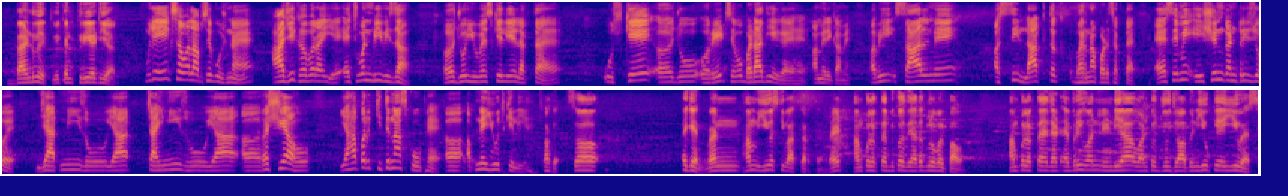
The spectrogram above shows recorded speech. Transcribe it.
bandwidth we can create here मुझे एक सवाल आपसे पूछना है। आज ही खबर आई है एच वन बी वीज़ा जो यूएस के लिए लगता है, उसके जो रेट्स है वो बढ़ा दिए गए हैं अमेरिका में। अभी साल में अस्सी लाख तक भरना पड़ सकता है। ऐसे में एशियन कंट्रीज़ जो है जापानीज हो या चाइनीज़ हो या रशिया हो, यहाँ पर कितना स्कोप है अपने यूथ के लिए? ओके सो अगेन व्हेन हम यूएस की बात करते हैं राइट हमको लगता है because they are the global power हमको लगता है that everyone in India want to do job in UK US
